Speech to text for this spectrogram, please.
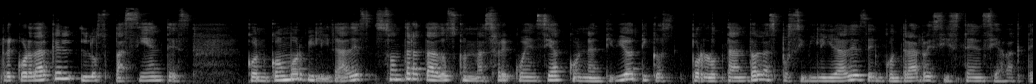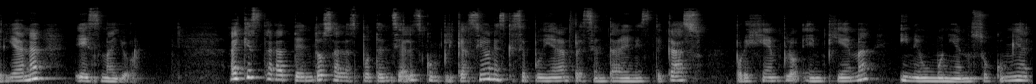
recordar que los pacientes con comorbilidades son tratados con más frecuencia con antibióticos, por lo tanto las posibilidades de encontrar resistencia bacteriana es mayor. Hay que estar atentos a las potenciales complicaciones que se pudieran presentar en este caso, por ejemplo, empiema y neumonía nosocomial.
